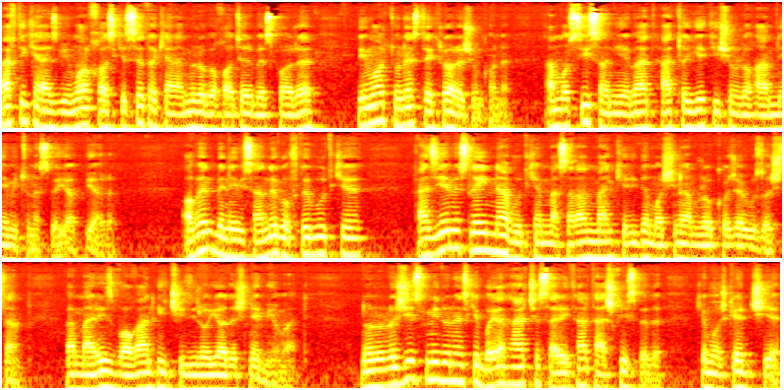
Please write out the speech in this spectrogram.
وقتی که از بیمار خواست که سه تا کلمه رو به خاطر بسپاره بیمار تونست تکرارشون کنه. اما سی ثانیه بعد حتی یکیشون رو هم نمی‌تونست به یاد بیاره. آبند به نویسنده گفته بود که قضیه مثل این نبود که مثلا من کلید ماشینم رو کجا گذاشتم و مریض واقعا هیچ چیزی رو یادش نمیومد نورولوژیست می‌دونست که باید هرچه سریعتر تشخیص بده. که مشکل چیه؟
